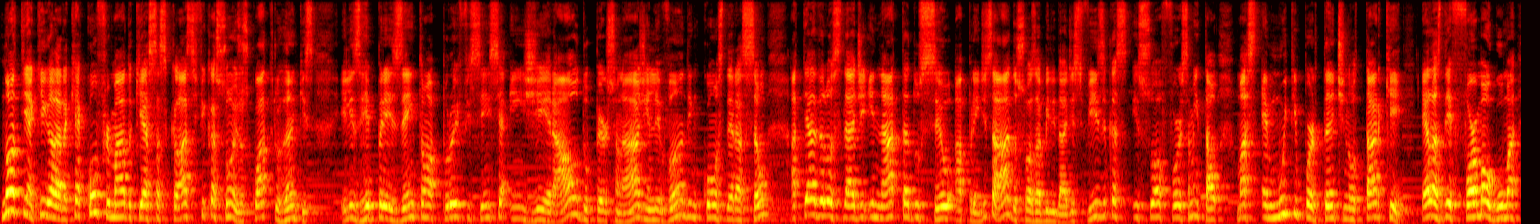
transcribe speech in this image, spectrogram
Notem aqui galera que é confirmado que essas classificações, os quatro ranks, eles representam a proeficiência em geral do personagem, levando em consideração até a velocidade inata do seu aprendizado, suas habilidades físicas e sua força mental. Mas é muito importante notar que elas de forma alguma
